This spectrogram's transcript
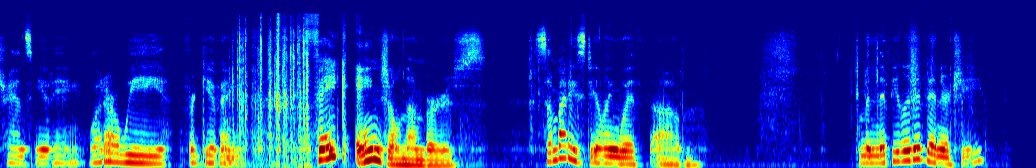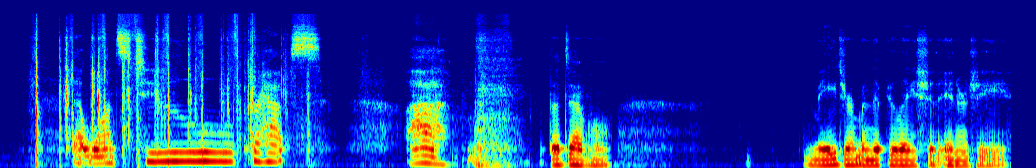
transmuting? What are we forgiving? fake angel numbers. Somebody's dealing with um, manipulative energy that wants to perhaps, ah, the devil, major manipulation energy.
